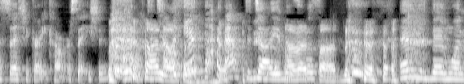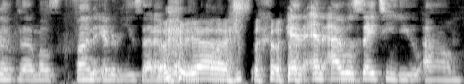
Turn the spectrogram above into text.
such a great conversation. I have to I tell love you. it. I have to tell you, this I've was fun. this has been one of the most fun interviews that I've done. yes. And and I will say to you, um,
